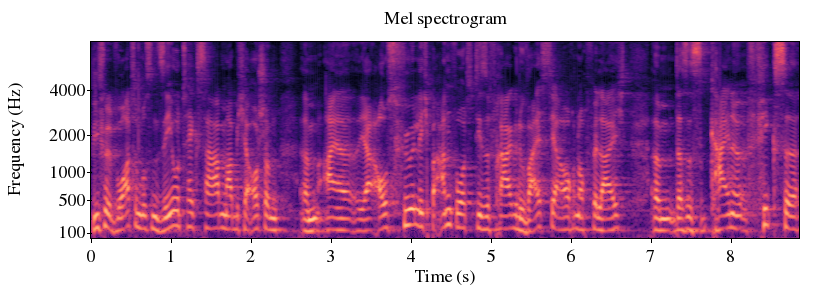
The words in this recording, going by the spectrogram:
wie viele Worte muss ein SEO-Text haben, habe ich ja auch schon ähm, äh, ja, ausführlich beantwortet, diese Frage. Du weißt ja auch noch vielleicht, ähm, dass es keine fixe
